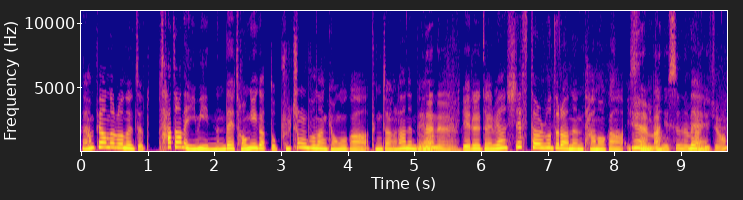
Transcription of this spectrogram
한편으로는 이제 사전에 이미 있는데 정의가 또 불충분한 경우가 등장을 하는데요. 네네. 예를 들면 시스터후드라는 단어가 예, 있습니다. 네, 많이 쓰는 네. 말이죠.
